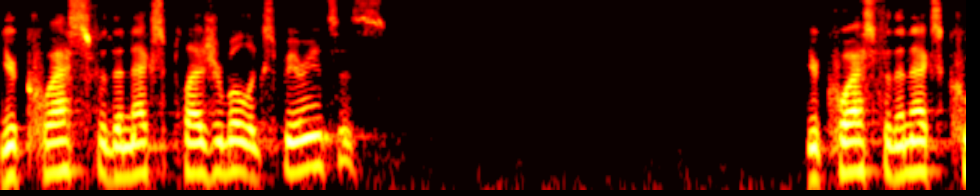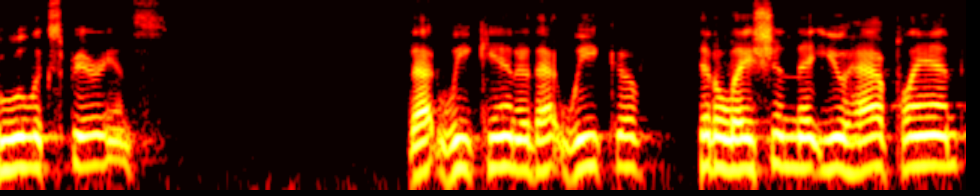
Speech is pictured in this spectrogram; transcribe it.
Your quest for the next pleasurable experiences? Your quest for the next cool experience? That weekend or that week of titillation that you have planned?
